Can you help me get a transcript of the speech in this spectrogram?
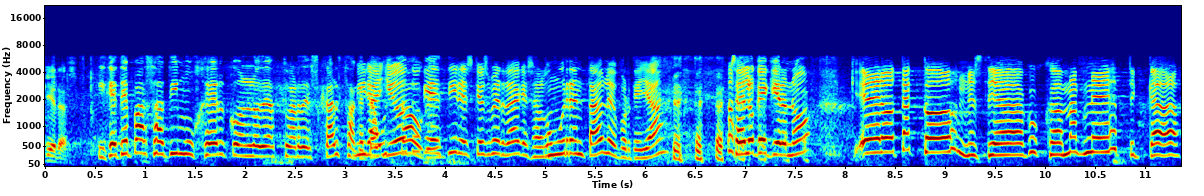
quieras. ¿Y qué te pasa a ti, mujer, con lo de actuar descalza? ¿Que Mira, te ha yo gustado tengo o que decir, es que es verdad que es algo muy rentable, porque ya... ¿Sabes lo que quiero, no? Quiero tacones de aguja magnética.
